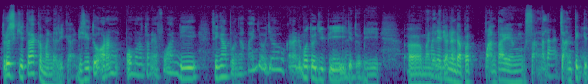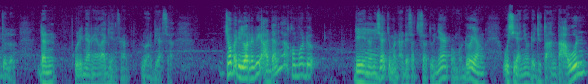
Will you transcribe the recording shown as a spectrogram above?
Terus kita ke Mandalika. Di situ orang oh mau nonton F1 di Singapura ngapain jauh-jauh? Karena ada MotoGP hmm. gitu di uh, Mandalika, Mandalika dan dapat pantai yang sangat, sangat. cantik gitu loh. Dan kulinernya lagi yang sangat luar biasa. Coba di luar negeri ada nggak komodo? Di Indonesia hmm. cuma ada satu-satunya komodo yang usianya udah jutaan tahun.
